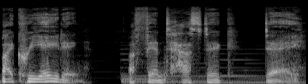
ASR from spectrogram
by creating a fantastic day.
